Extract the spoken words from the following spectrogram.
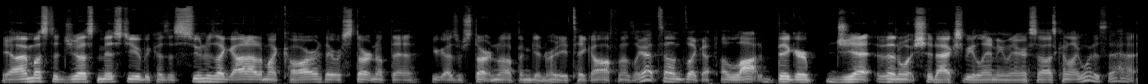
Yeah, I must have just missed you because as soon as I got out of my car, they were starting up the you guys were starting up and getting ready to take off. And I was like, that sounds like a, a lot bigger jet than what should actually be landing there. So I was kind of like, what is that?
